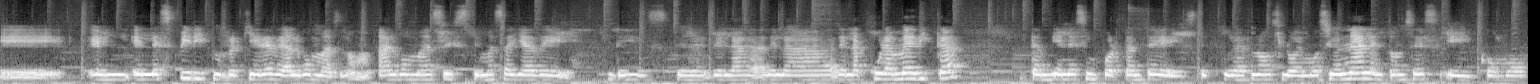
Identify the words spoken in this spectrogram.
el, el, espíritu requiere de algo más, ¿no? Algo más, este, más allá de, de, este, de, la, de, la, la, cura médica. También es importante este, curarnos lo emocional, entonces eh, como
